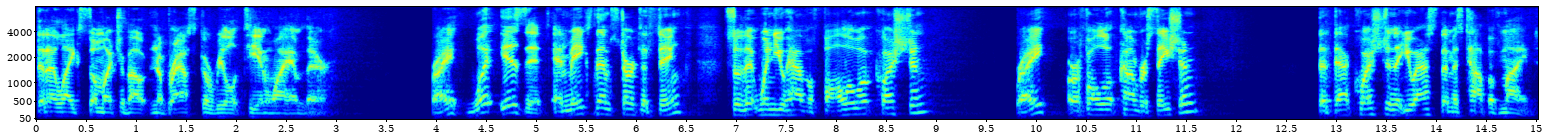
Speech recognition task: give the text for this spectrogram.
that I like so much about Nebraska Realty and why I'm there? Right? What is it? And make them start to think so that when you have a follow-up question, right? Or a follow-up conversation, that that question that you ask them is top of mind.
